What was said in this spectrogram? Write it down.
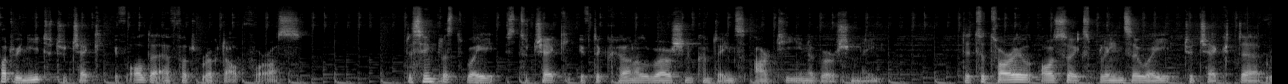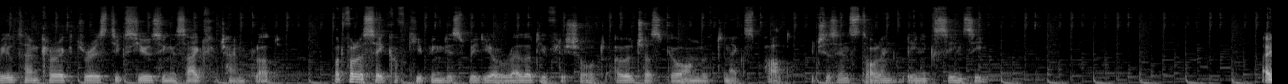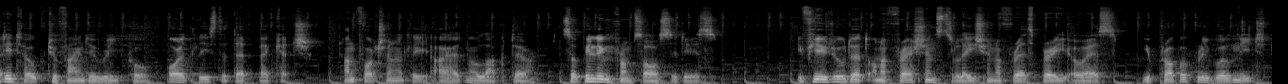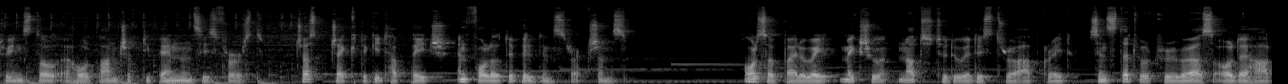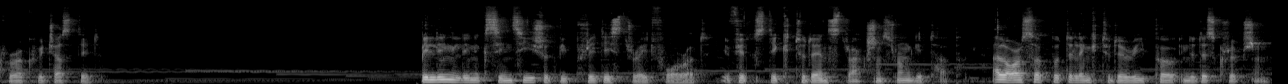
But we need to check if all the effort worked out for us. The simplest way is to check if the kernel version contains RT in a version name. The tutorial also explains a way to check the real-time characteristics using a cycle time plot. But for the sake of keeping this video relatively short, I will just go on with the next part, which is installing Linux CNC. I did hope to find a repo, or at least a deb package. Unfortunately, I had no luck there, so building from source it is. If you do that on a fresh installation of Raspberry OS, you probably will need to install a whole bunch of dependencies first. Just check the GitHub page and follow the build instructions. Also, by the way, make sure not to do a distro upgrade, since that would reverse all the hard work we just did. Building Linux CNC should be pretty straightforward if you stick to the instructions from GitHub. I'll also put the link to the repo in the description.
